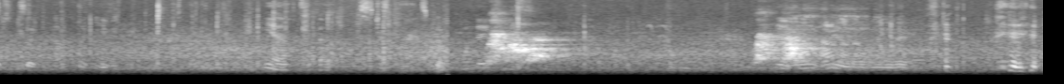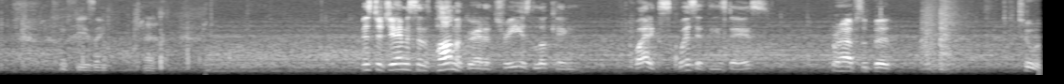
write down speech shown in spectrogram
close. It's like not quite even. Yeah, it's about straight lines, but one day. Yeah, I don't, I don't know that one either. Confusing. Yeah. Mr. Jameson's pomegranate tree is looking quite exquisite these days. Perhaps a bit too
